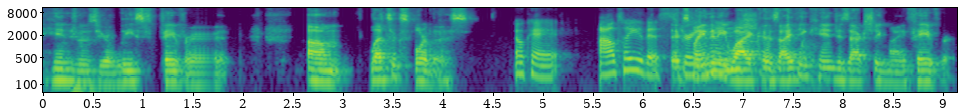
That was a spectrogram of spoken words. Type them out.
Hinge was your least favorite. Um, let's explore this. Okay. I'll tell you this. Explain to Hinge, me why, because I think Hinge is actually my favorite.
